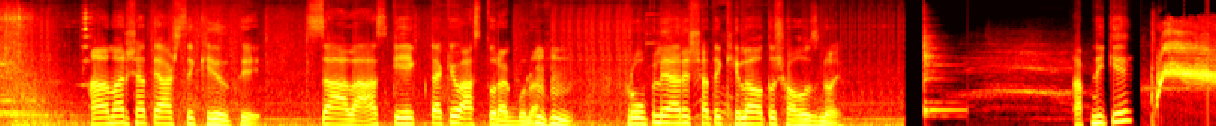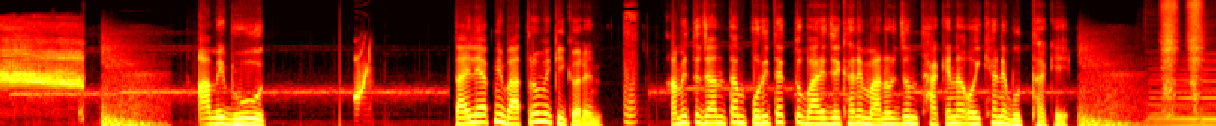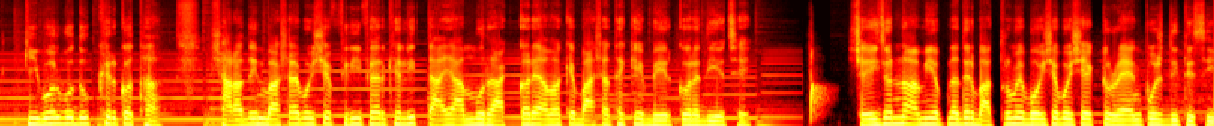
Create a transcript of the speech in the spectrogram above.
আমার সাথে আসছে খেলতে। সালা আজকে একটাকেও আস্ত রাখব না। প্রো প্লেয়ারের সাথে খেলা অত সহজ নয়। আপনি কে? আমি ভূত। তাইলে আপনি বাথরুমে কি করেন? আমি তো জানতাম পরিত্যক্ত বাড়ি যেখানে মানুষজন থাকে না ওইখানে ভূত থাকে। কি বলব দুঃখের কথা। সারাদিন বাসায় বসে ফ্রি ফায়ার খেলি তাই আম্মু রাগ করে আমাকে বাসা থেকে বের করে দিয়েছে। সেই জন্য আমি আপনাদের বাথরুমে বসে বসে একটু র্যাঙ্ক পুশ দিতেছি।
